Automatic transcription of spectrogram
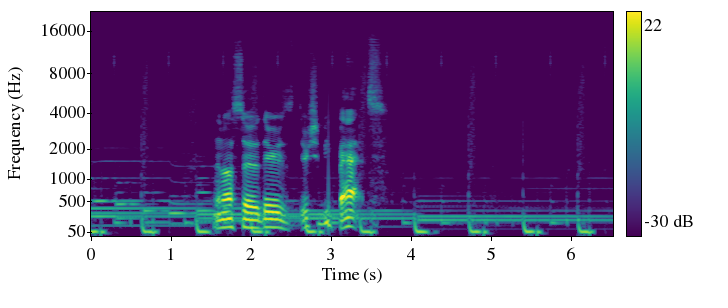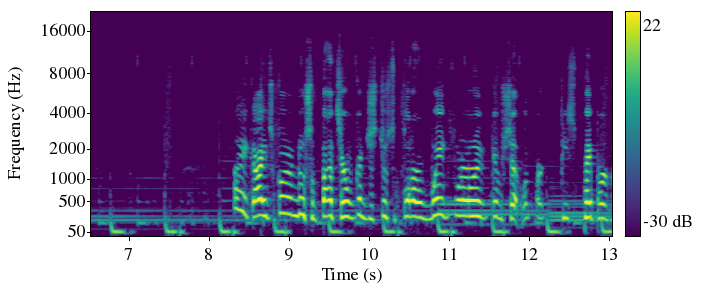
And then also there's there should be bats. Hey guys, we're gonna do some bats here. We're gonna just do some fluttering wings. We don't give a shit. Look like a piece of paper.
